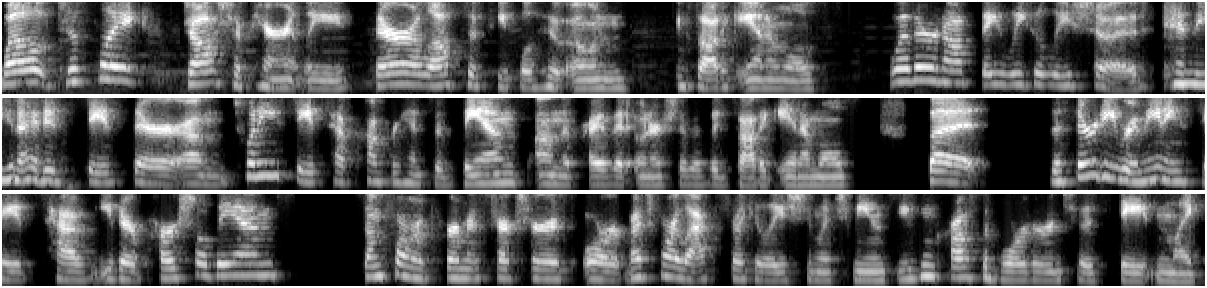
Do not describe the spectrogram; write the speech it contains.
Well, just like Josh, apparently, there are lots of people who own exotic animals, whether or not they legally should. In the United States, there are um, 20 states have comprehensive bans on the private ownership of exotic animals, but the 30 remaining states have either partial bans, some form of permit structures, or much more lax regulation, which means you can cross a border into a state and like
